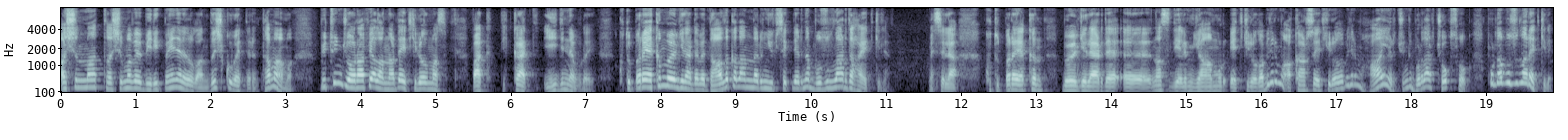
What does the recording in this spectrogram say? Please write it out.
Aşınma, taşıma ve birikmeye neden olan dış kuvvetlerin tamamı bütün coğrafi alanlarda etkili olmaz. Bak dikkat, iyi dinle burayı. Kutuplara yakın bölgelerde ve dağlık alanların yükseklerinde buzullar daha etkili. Mesela kutuplara yakın bölgelerde e, nasıl diyelim yağmur etkili olabilir mi? Akarsu etkili olabilir mi? Hayır çünkü buralar çok soğuk. Burada buzullar etkili.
